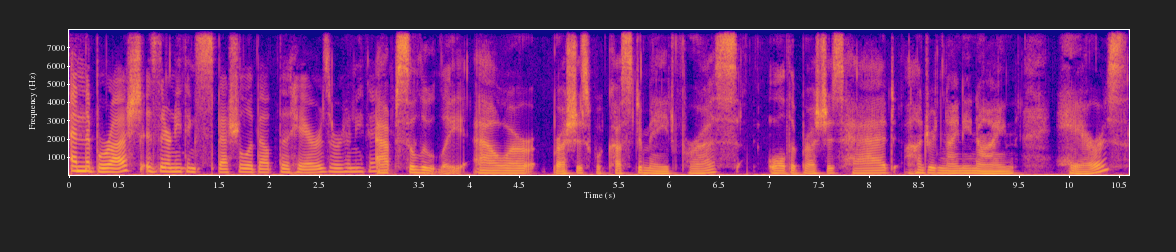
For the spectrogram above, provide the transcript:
And the brush, is there anything special about the hairs or anything? Absolutely. Our brushes were custom made for us. All the brushes had 199 hairs,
